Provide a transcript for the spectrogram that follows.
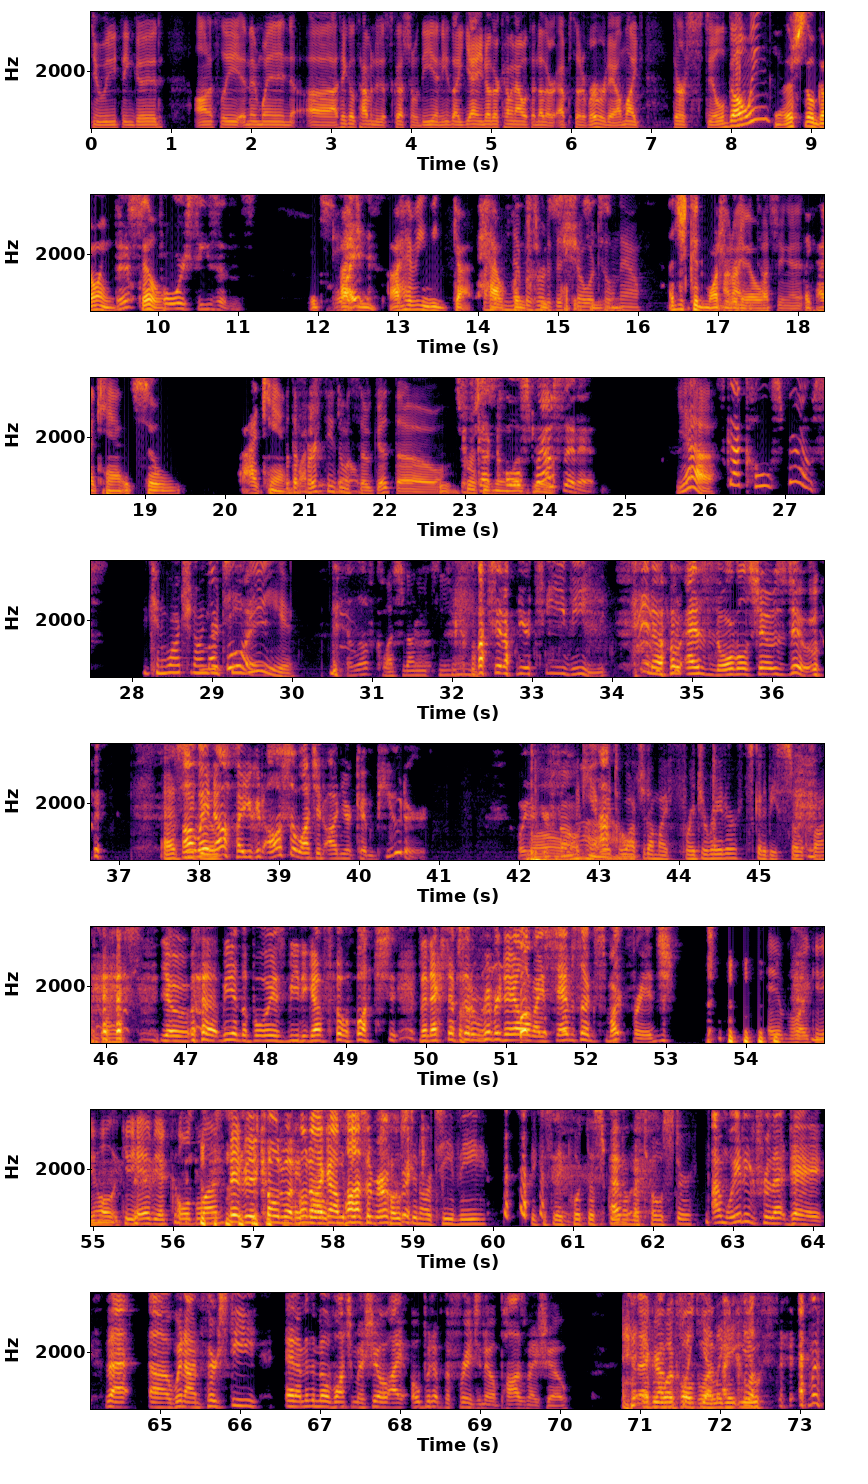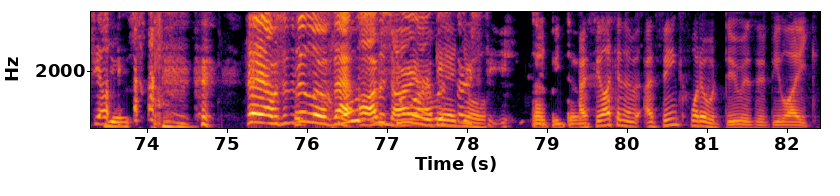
do anything good, honestly. And then when uh I think I was having a discussion with Ian, he's like, "Yeah, you know they're coming out with another episode of Riverdale." I'm like, "They're still going?" Yeah, they're still going. There's still, four seasons. it's What? I, I haven't even got I have halfway never through heard of this show season. until now. I just couldn't watch I'm not even Riverdale. touching it. Like I can't. It's so. I can't. But the watch first season was so good though. The It's first got season Cole was good. Sprouse in it. Yeah. It's got Cole Sprouse. You can watch it on My your boy. TV. I love Cole Watch it on your TV. Watch it on your TV. You know, as normal shows do. As Oh wait, do. no, you can also watch it on your computer or your, your phone. I can't Wow. wait to watch it on my refrigerator. It's gonna be so fun, guys. Yo, me and the boys meeting up to watch the next episode of Riverdale on my Samsung smart fridge. Hey boy, can you hold? Can you hand me a cold one? Hand me a cold one. Hey, Hold bro, on, I gotta you pause it real toast quick. in our TV because they put the screen I'm- on the toaster. I'm waiting for that day that uh, when I'm thirsty and I'm in the middle of watching my show, I open up the fridge and it'll pause my show. And then I grab a Everyone's like cold one. yelling I at you. close- Everyone's yelling. Yes, please. Hey, I was in the middle of that. Oh, I'm sorry. door, I was Daniel. thirsty. That'd be dope. I feel like in the, I think what it would do is it'd be like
